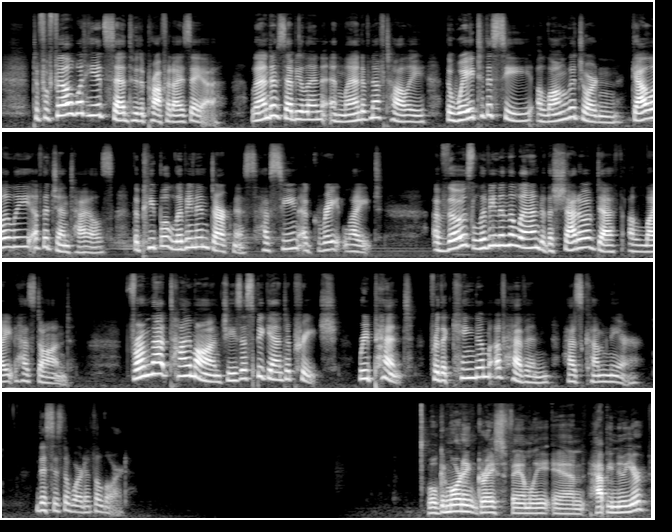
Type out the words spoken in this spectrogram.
to fulfill what he had said through the prophet Isaiah Land of Zebulun and land of Naphtali, the way to the sea along the Jordan, Galilee of the Gentiles, the people living in darkness have seen a great light. Of those living in the land of the shadow of death, a light has dawned. From that time on, Jesus began to preach Repent, for the kingdom of heaven has come near. This is the word of the Lord. Well, good morning, Grace family, and Happy New Year.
